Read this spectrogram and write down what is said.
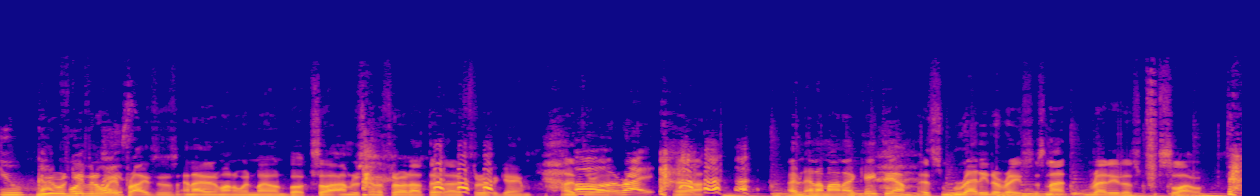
You we were giving away prizes, and I didn't want to win my own book, so I'm just going to throw it out there that I threw the game. I threw Oh, it. right. Yeah. and, and I'm on a KTM. It's ready to race. It's not ready to slow.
